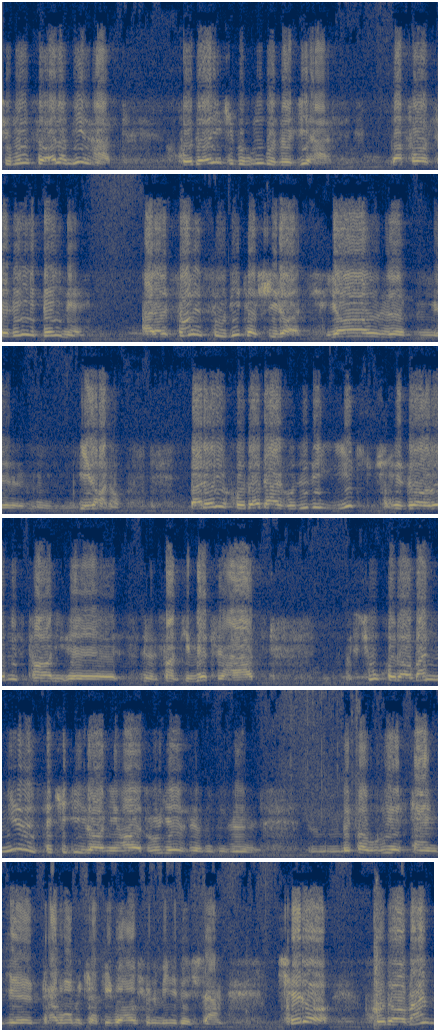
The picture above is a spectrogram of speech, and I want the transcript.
شما سوالم این هست خدایی که به اون بزرگی هست و فاصله بین عربستان سعودی تا شیراز یا ایرانو. برای خدا در حدود یک هزارم سانتی متر هست. چون خداوند می‌دونسته که ایرانی ها روی مثلا روی سنگ تمام کتیبه هاشون می نوشتن چرا؟ خداوند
